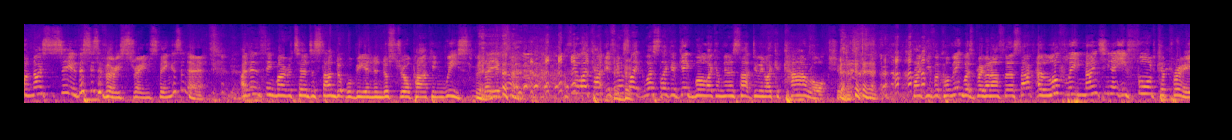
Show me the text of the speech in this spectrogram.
Hello. Nice to see you. This is a very strange thing, isn't it? I didn't think my return to stand-up would be an industrial park in Weaste, but there you go. I feel like I, it feels like less like a gig, more like I'm going to start doing like a car auction. Thank you for coming. Let's bring on our first act. A lovely 1980 Ford Capri.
